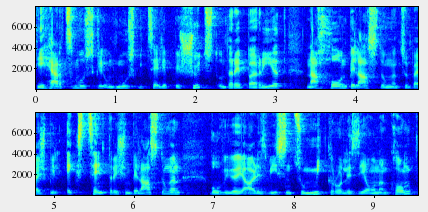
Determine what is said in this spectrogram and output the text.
die Herzmuskel- und Muskelzelle beschützt und repariert nach hohen Belastungen, zum Beispiel exzentrischen Belastungen, wo, wie wir ja alles wissen, zu Mikroläsionen kommt.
